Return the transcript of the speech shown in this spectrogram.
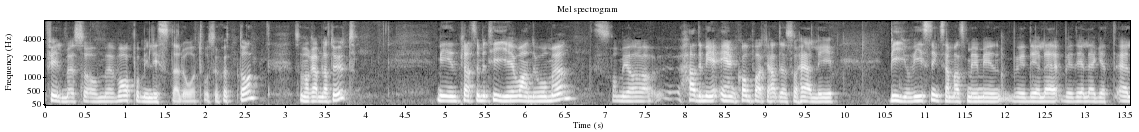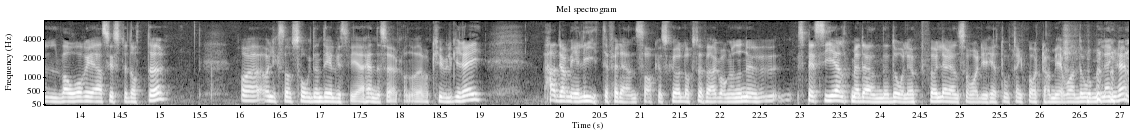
filmer som var på min lista då 2017. Som har ramlat ut. Min plats nummer 10 är Wonder Woman. Som jag hade med enkom på att jag hade en så härlig biovisning tillsammans med min vid det, vid det läget 11-åriga systerdotter. Och, och liksom såg den delvis via hennes ögon och det var kul grej. Hade jag med lite för den sakens skull också förra gången. Och nu speciellt med den dåliga uppföljaren så var det ju helt otänkbart att ha med Wonder Woman längre.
